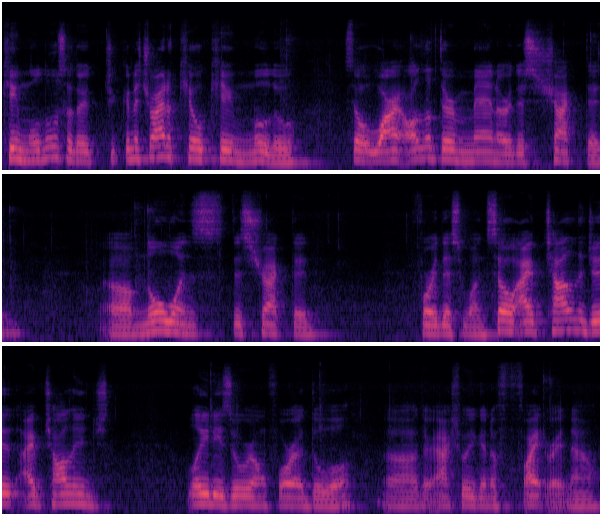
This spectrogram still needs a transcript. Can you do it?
king mulu. So they're gonna try to kill king mulu. So while all of their men are distracted um, no one's distracted for this one. So I've challenged I've challenged Lady Zhurong for a duel. Uh, they're actually gonna fight right now.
